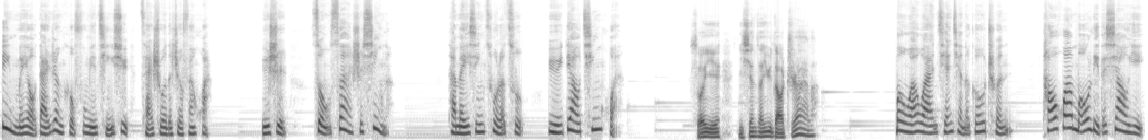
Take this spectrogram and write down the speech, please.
并没有带任何负面情绪才说的这番话，于是总算是信了。他眉心蹙了蹙，语调轻缓。所以你现在遇到挚爱了？孟婉婉浅浅的勾唇，桃花眸里的笑意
